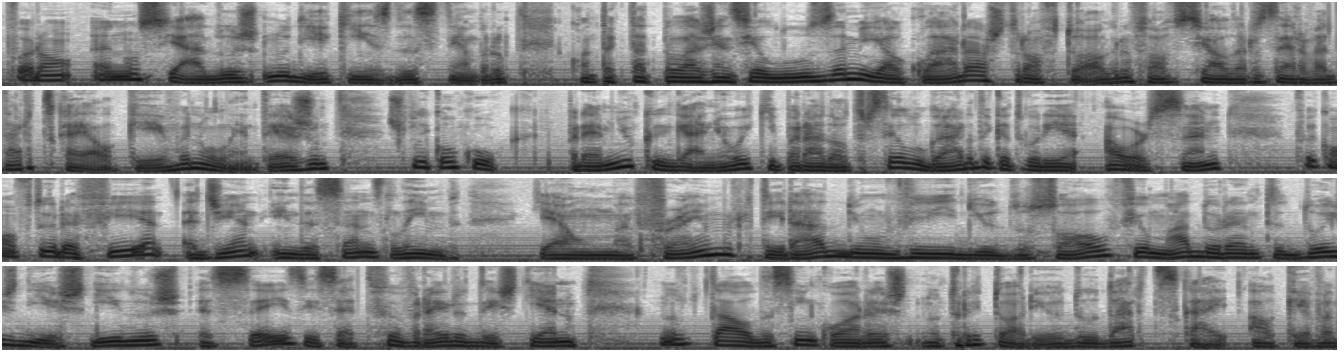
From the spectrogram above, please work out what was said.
foram anunciados no dia 15 de setembro. Contactado pela agência Lusa, Miguel Claro, astrofotógrafo oficial da reserva da Artsky Alqueva, no Alentejo, explicou que o prémio que ganhou, equiparado ao terceiro lugar da categoria Our Sun, foi com a fotografia A Giant in the Sun's Limb, que é uma frame retirado de um vídeo do Sol filmado durante dois dias seguidos, a 6 e 7 de fevereiro deste ano, no total de 5 horas no território do Dark Sky Alqueva.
